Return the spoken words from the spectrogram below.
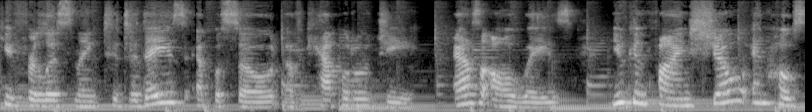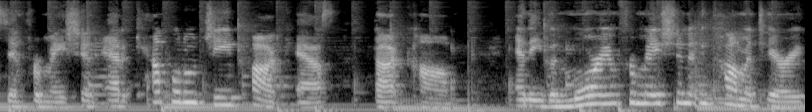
Thank you for listening to today's episode of Capital G. As always, you can find show and host information at capitalgpodcast.com and even more information and commentary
